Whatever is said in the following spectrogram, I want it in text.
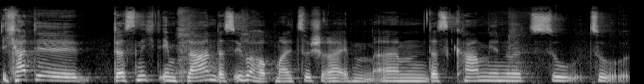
Ich hatte das nicht im Plan, das überhaupt mal zu schreiben. Ähm, das kam mir nur zu, zu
